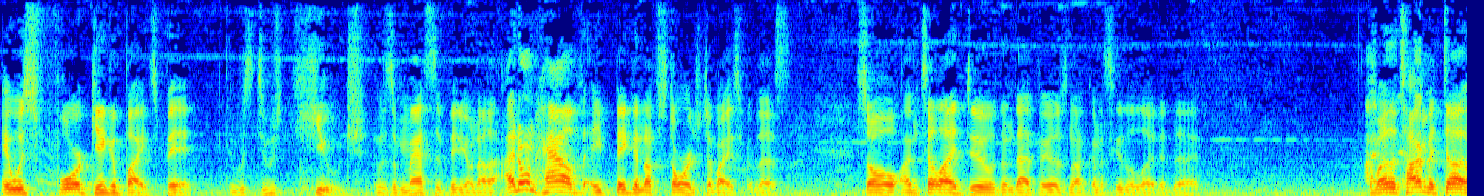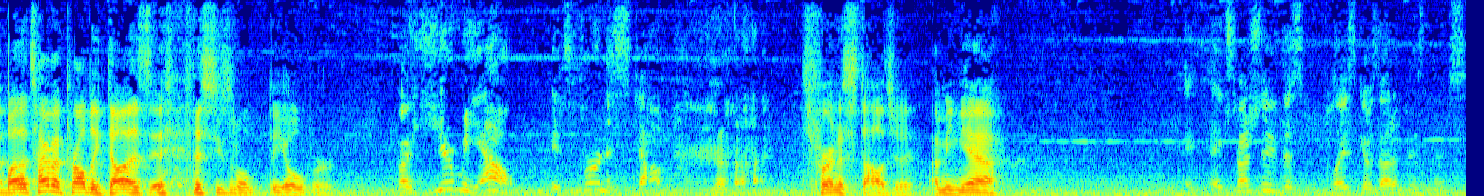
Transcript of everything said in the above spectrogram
it was four gigabytes bit. It was it was huge. It was a massive video. Now I don't have a big enough storage device for this, so until I do, then that video is not going to see the light of day. And by the time it does, by the time it probably does, this season will be over. But hear me out. It's for nostalgia. It's for nostalgia. I mean, yeah. Especially if this place goes out of business.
